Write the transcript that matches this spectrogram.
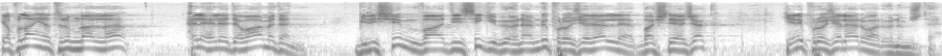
Yapılan yatırımlarla hele hele devam eden bilişim vadisi gibi önemli projelerle başlayacak yeni projeler var önümüzde.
